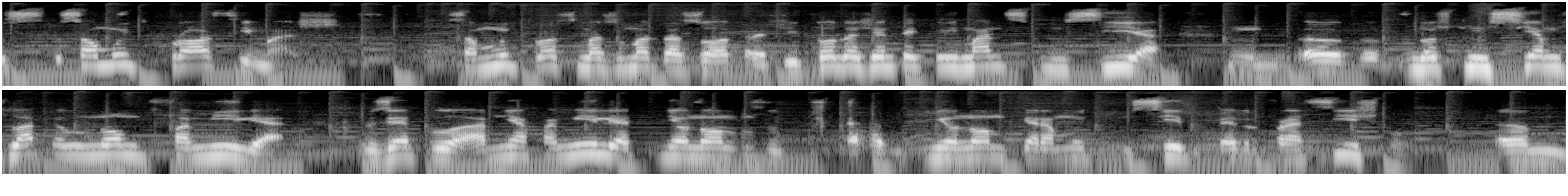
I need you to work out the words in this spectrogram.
são muito próximas, são muito próximas uma das outras e toda a gente em Climane se conhecia. Uh, nós conhecíamos lá pelo nome de família. Por exemplo, a minha família tinha o um nome, tinha um nome que era muito conhecido, Pedro Francisco um,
